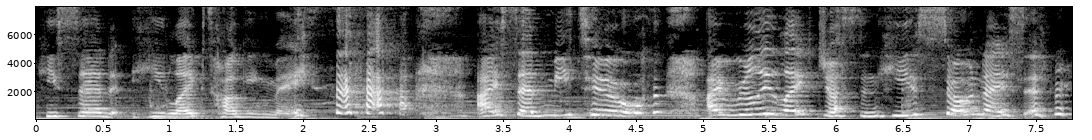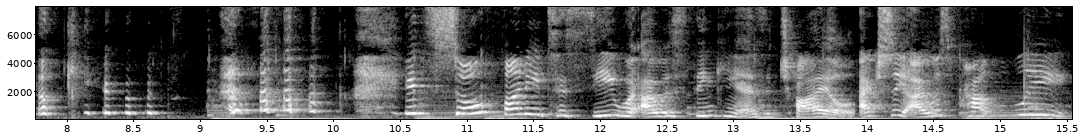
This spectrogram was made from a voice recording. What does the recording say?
He said he liked hugging me. I said, me too. I really like Justin. He is so nice and real cute. It's so funny to see what I was thinking as a child. Actually, I was probably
